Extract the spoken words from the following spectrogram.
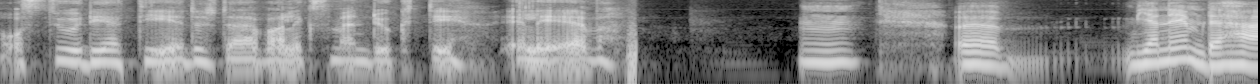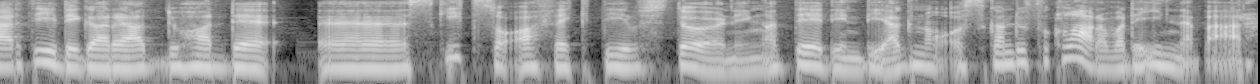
och studietid, där jag var liksom en duktig elev. Mm. Eh, jag nämnde här tidigare att du hade eh, schizoaffektiv störning, att det är din diagnos. Kan du förklara vad det innebär?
